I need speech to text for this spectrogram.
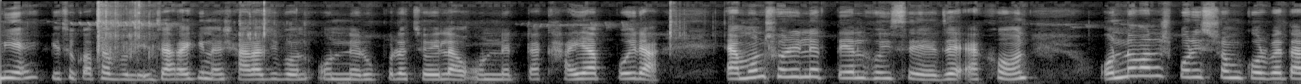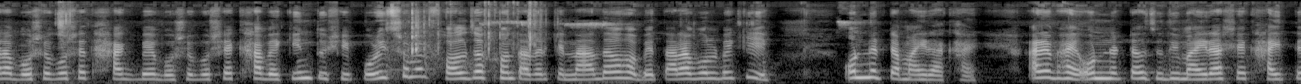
নিয়ে কিছু কথা বলি। যারা কিনা সারা জীবন অন্যের উপরে চইলা, অন্যেরটা খাইয়া পইরা এমন শরীরে তেল হইছে যে এখন অন্য মানুষ পরিশ্রম করবে, তারা বসে বসে থাকবে, বসে বসে খাবে। কিন্তু সেই পরিশ্রমের ফল যখন তাদেরকে না দেওয়া হবে, তারা বলবে কি, অন্যেরটা মাইরা খায়। আরে ভাই, অন্যেরটাও যদি মাইরা সে খাইতে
